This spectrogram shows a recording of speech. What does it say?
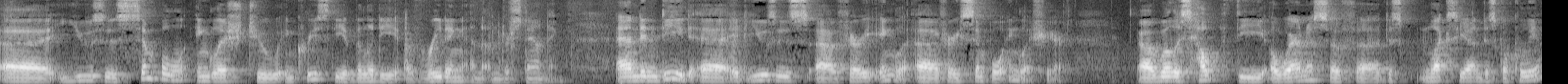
uh, uses simple English to increase the ability of reading and understanding. And indeed, uh, it uses very, Engli- very simple English here. will this help the awareness of dyslexia and dyscalculia?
